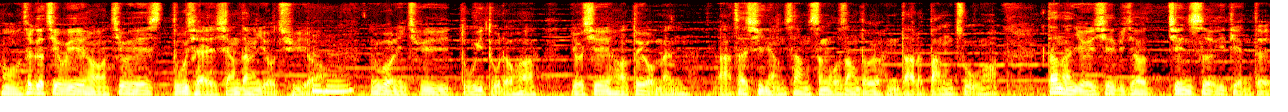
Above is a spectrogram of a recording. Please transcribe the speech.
哦，这个旧约哈、哦，旧约读起来相当有趣哦。嗯、如果你去读一读的话，有些哈、哦、对我们啊在信仰上、生活上都有很大的帮助哈、哦。当然有一些比较艰涩一点的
